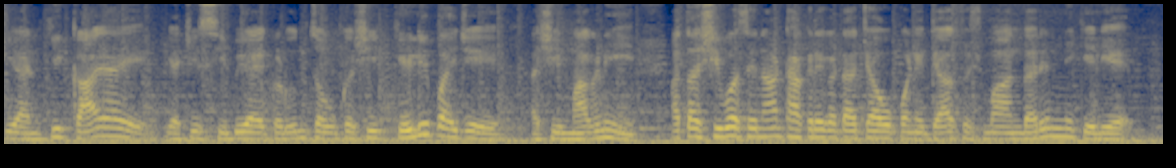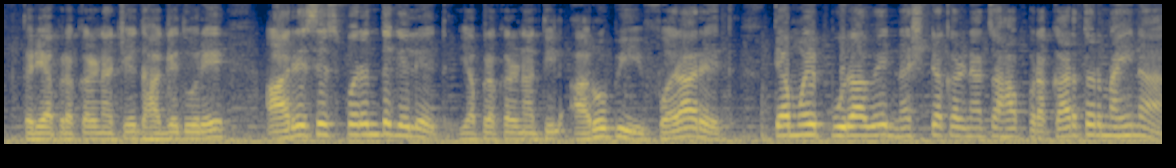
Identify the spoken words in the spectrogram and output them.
की आणखी काय आहे? याची सीबीआयकडून चौकशी केली पाहिजे अशी मागणी आता शिवसेना ठाकरे गटाच्या उपनेत्या सुषमा अंधारेंनी केली आहे. तर या प्रकरणाचे धागेदोरे आर एस एस पर्यंत गेलेत. या प्रकरणातील आरोपी फरार आहेत. त्यामुळे पुरावे नष्ट करण्याचा हा प्रकार तर नाही ना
